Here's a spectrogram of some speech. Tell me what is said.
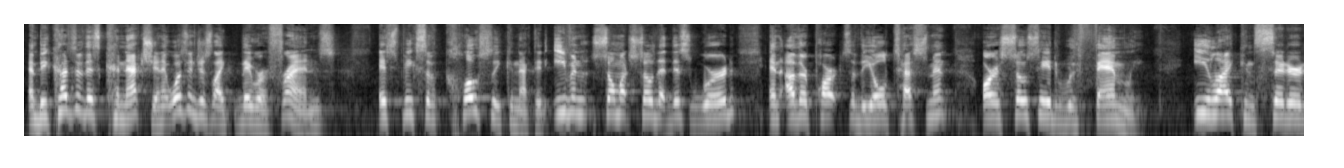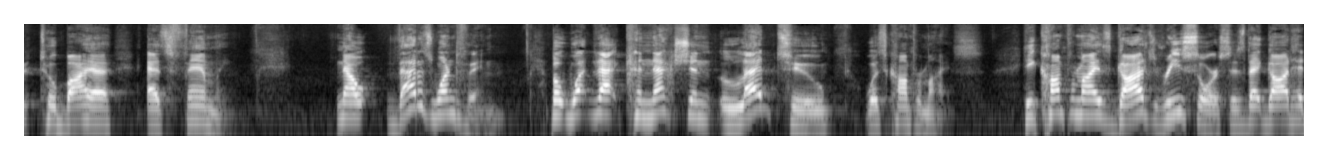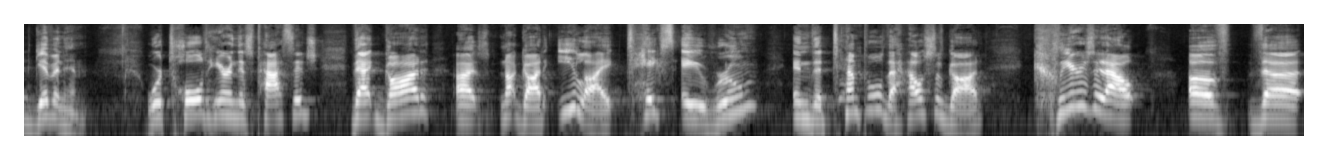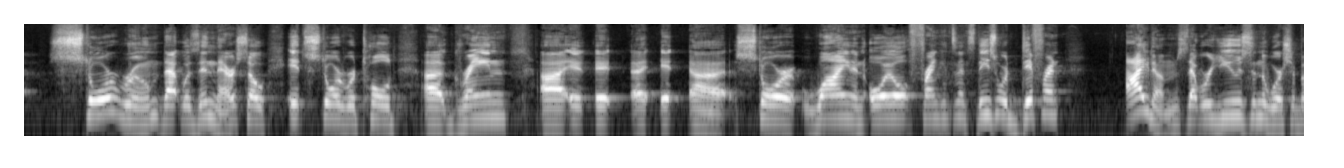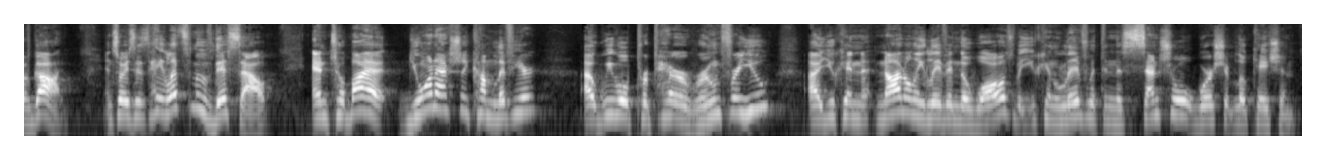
And because of this connection, it wasn't just like they were friends, it speaks of closely connected, even so much so that this word and other parts of the Old Testament are associated with family. Eli considered Tobiah as family. Now, that is one thing, but what that connection led to was compromise. He compromised God's resources that God had given him. We're told here in this passage that God, uh, not God, Eli takes a room in the temple, the house of God, clears it out of the storeroom that was in there. So it stored, we're told, uh, grain, uh, it, it, uh, it uh, stored wine and oil, frankincense. These were different items that were used in the worship of God. And so he says, hey, let's move this out. And Tobiah, do you want to actually come live here? Uh, we will prepare a room for you. Uh, you can not only live in the walls, but you can live within the central worship location.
